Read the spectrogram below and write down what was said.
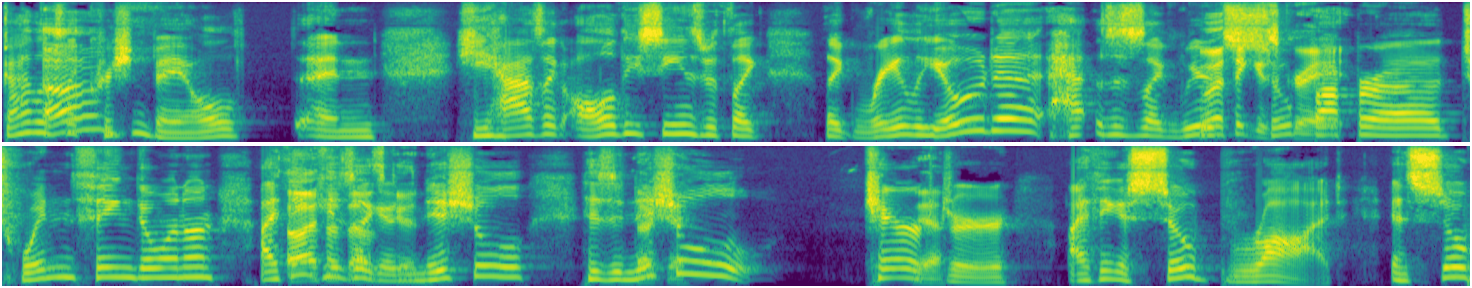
guy looks um, like Christian Bale. And he has like all these scenes with like like Ray Liotta has this like weird soap opera twin thing going on. I think oh, I his like initial his initial okay. character yeah. I think is so broad and so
